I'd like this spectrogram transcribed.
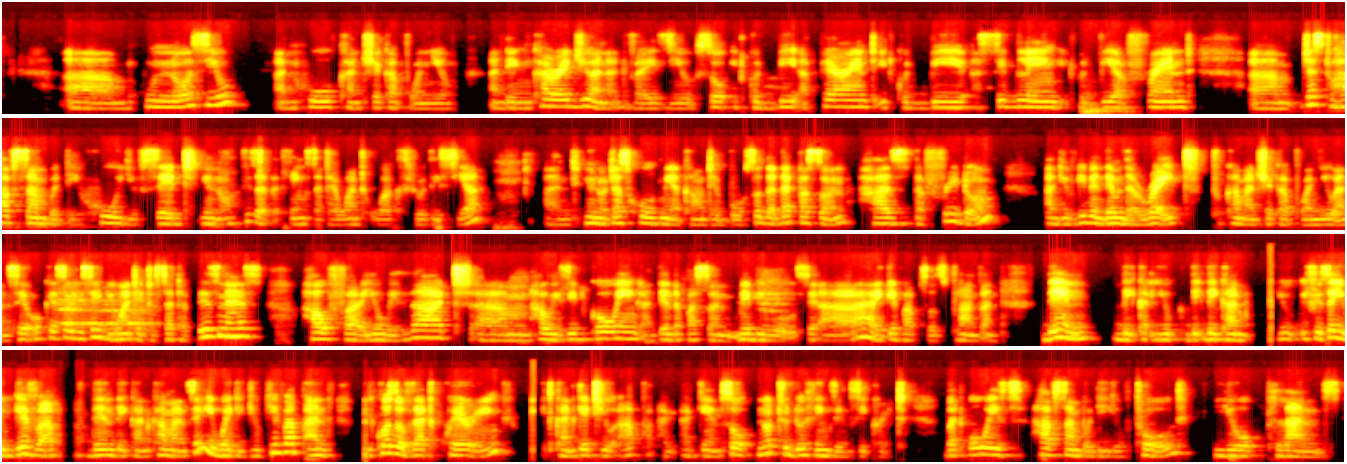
um, who knows you and who can check up on you and encourage you and advise you. So it could be a parent, it could be a sibling, it could be a friend, um, just to have somebody who you've said, you know, these are the things that I want to work through this year. And, you know, just hold me accountable so that that person has the freedom and you've given them the right to come and check up on you and say, okay, so you said you wanted to start a business. How far are you with that? Um, how is it going? And then the person maybe will say, ah, I gave up those plans. And then they can, you, they, they can, you, if you say you gave up, then they can come and say, why did you give up? And because of that querying, it can get you up again. So not to do things in secret, but always have somebody you've told your plans.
